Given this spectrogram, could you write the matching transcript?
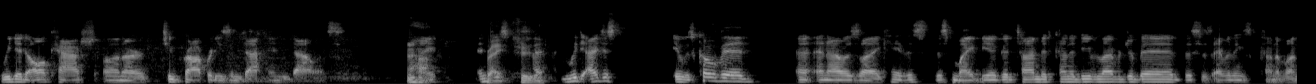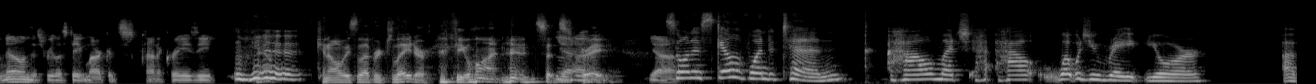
we did all cash on our two properties in da- in Dallas. Uh-huh. right? And Right, just- true I, that. we, I just it was COVID, and I was like, hey, this this might be a good time to kind of deleverage a bit. This is everything's kind of unknown. This real estate market's kind of crazy. Can always leverage later if you want. so it's Yeah. great. Yeah. So on a scale of one to ten, how much? How? What would you rate your uh,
